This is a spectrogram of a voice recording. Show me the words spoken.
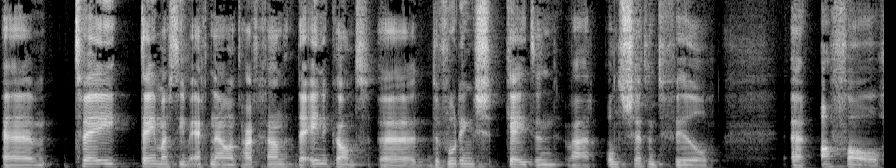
Ehm, twee thema's die me echt nauw aan het hart gaan. De ene kant de voedingsketen, waar ontzettend veel afval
